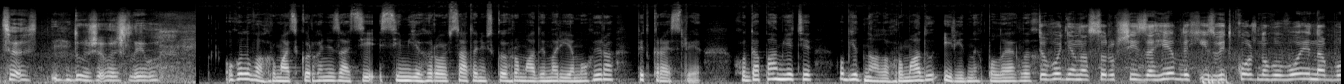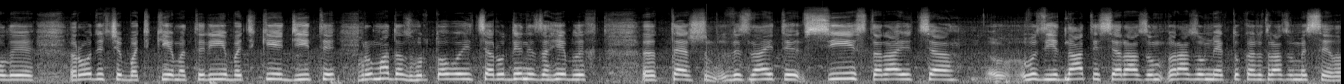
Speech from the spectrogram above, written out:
Це дуже важливо. Голова громадської організації сім'ї героїв Сатанівської громади Марія Могира підкреслює, хода пам'яті об'єднала громаду і рідних полеглих. Сьогодні у нас 46 загиблих, і від кожного воїна були родичі, батьки, матері, батьки, діти. Громада згуртовується, родини загиблих е, теж, ви знаєте, всі стараються е, воз'єднатися разом, разом, як то кажуть, разом ми сила.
